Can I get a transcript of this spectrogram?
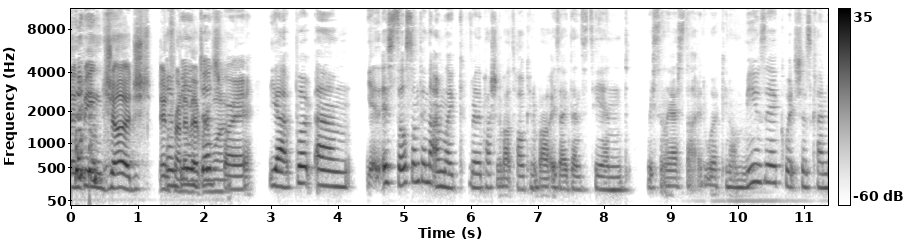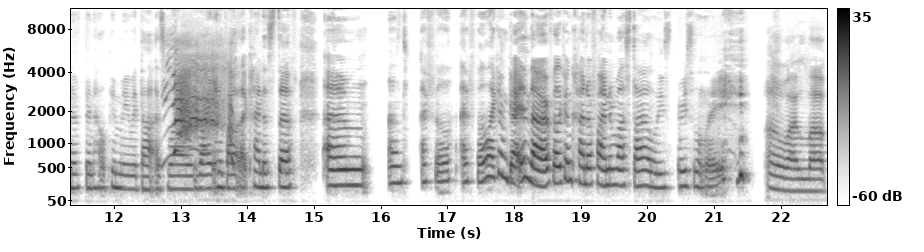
and being judged in front of everyone. judged for it. Yeah, but um, yeah, it's still something that I'm like really passionate about talking about is identity. And recently, I started working on music, which has kind of been helping me with that as well, writing about that kind of stuff. Um, and I feel I feel like I'm getting there. I feel like I'm kind of finding my style re- recently. Oh, I love.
